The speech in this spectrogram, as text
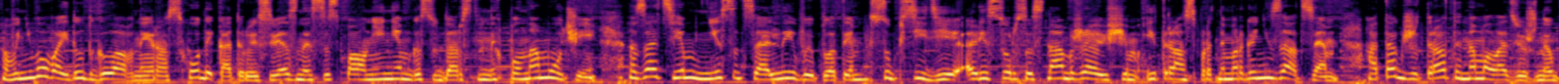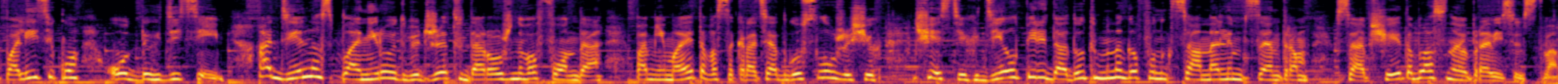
В него войдут главные расходы, которые связаны с исполнением государственных полномочий. Затем несоциальные выплаты, субсидии ресурсоснабжающим и транспортным организациям, а также траты на молодежную политику, отдых детей. Отдельно спланируют бюджет дорожного фонда. Помимо этого сократят госслужащих. Часть их дел передадут многофункциональным центрам, сообщает областное правительство.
